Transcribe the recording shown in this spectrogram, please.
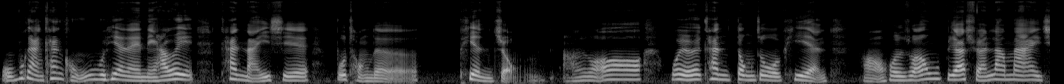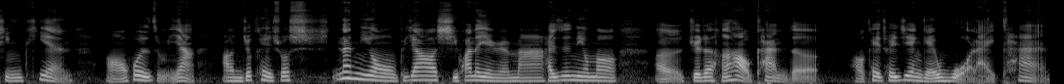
我不敢看恐怖片诶，你还会看哪一些不同的？片种，然后说哦，我也会看动作片，哦，或者说哦，我比较喜欢浪漫爱情片，哦，或者怎么样，啊，你就可以说是，那你有比较喜欢的演员吗？还是你有没有呃觉得很好看的，哦，可以推荐给我来看？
